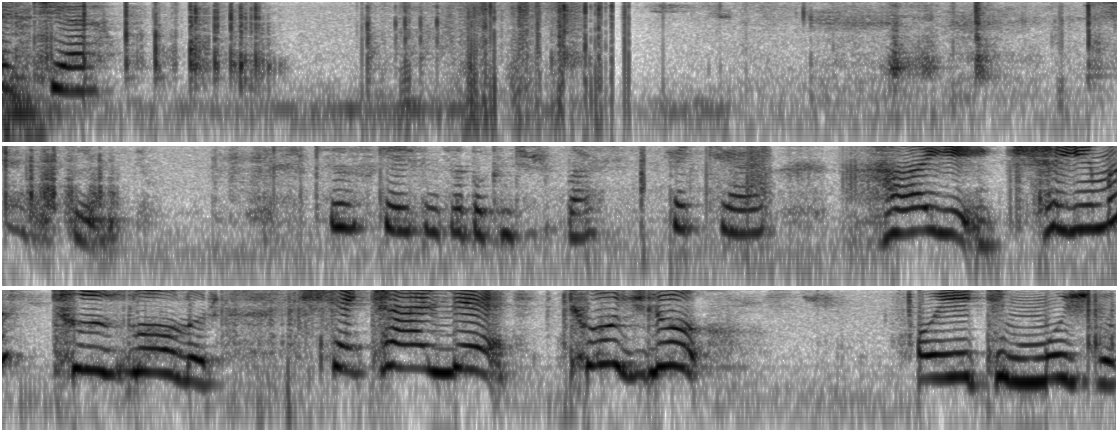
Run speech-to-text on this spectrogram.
Peki. Şimdi oturabilirim. Siz keyfinize bakın çocuklar. Peki. Hayır, çayımız tuzlu olur. Şekerli, tuzlu. O yetim muzlu.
